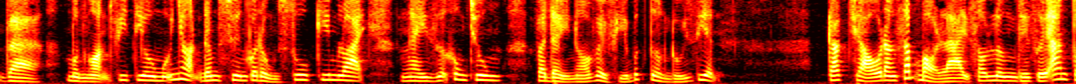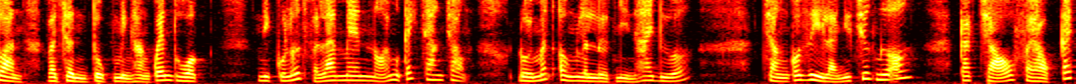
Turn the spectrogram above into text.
Và một ngọn phi tiêu mũi nhọn đâm xuyên qua đồng xu kim loại ngay giữa không trung và đẩy nó về phía bức tường đối diện. Các cháu đang sắp bỏ lại sau lưng thế giới an toàn và trần tục mình hàng quen thuộc. Nicholas và Lamen nói một cách trang trọng, đôi mắt ông lần lượt nhìn hai đứa. Chẳng có gì là như trước nữa. Các cháu phải học cách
